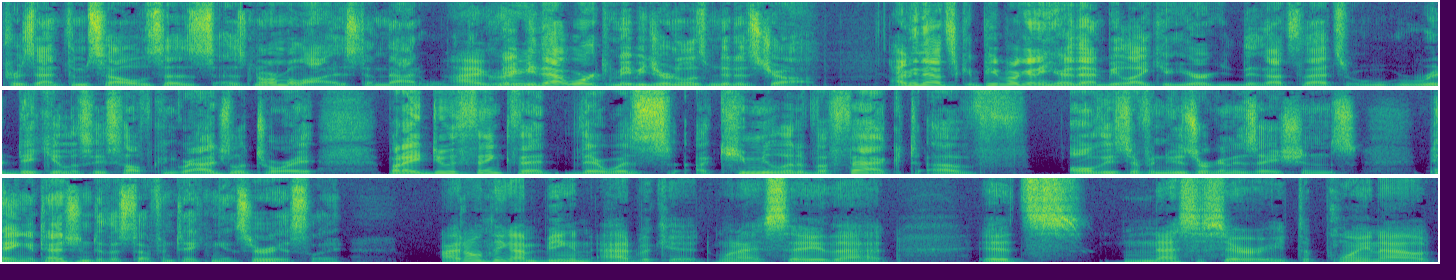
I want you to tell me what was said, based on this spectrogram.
present themselves as as normalized, and that I agree. maybe that worked. Maybe journalism did its job. I mean, that's people are going to hear that and be like, "You're that's that's ridiculously self-congratulatory." But I do think that there was a cumulative effect of all these different news organizations paying attention to this stuff and taking it seriously. I don't think I'm being an advocate when I say that it's necessary to point out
